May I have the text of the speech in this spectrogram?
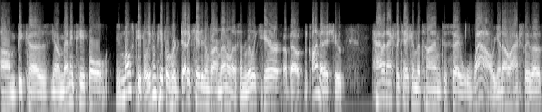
um, because you know many people, most people, even people who are dedicated environmentalists and really care about the climate issue, haven't actually taken the time to say, "Wow, you know, actually those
